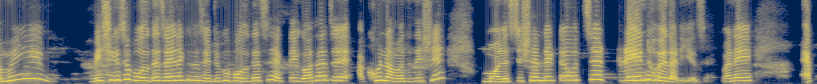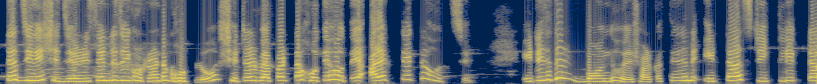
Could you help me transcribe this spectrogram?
আমি বেশি কিছু বলতে চাই না কিন্তু যেটুকু বলতে চাই একটাই কথা যে এখন আমাদের দেশে মলেস্টেশনটা একটা হচ্ছে ট্রেন্ড হয়ে দাঁড়িয়েছে। মানে একটা জিনিস যে রিসেন্টলি যে ঘটনাটা ঘটলো সেটার ব্যাপারটা হতে হতে আরেকটা একটা হচ্ছে। এটা যাতে বন্ধ হয়ে সরকার থেকে যেন এটা স্ট্রিক্টলি একটা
